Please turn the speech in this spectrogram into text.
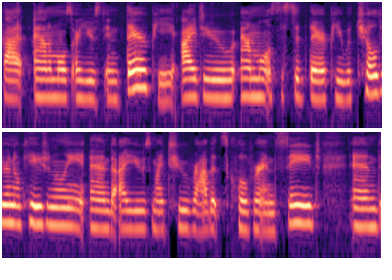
that animals are used in therapy. I do animal assisted therapy with children occasionally, and I use my two rabbits, Clover and Sage, and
